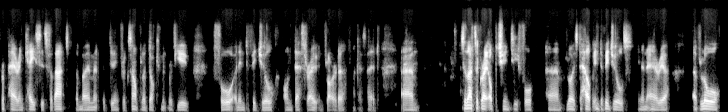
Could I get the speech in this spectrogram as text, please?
preparing cases for that. At the moment, we're doing, for example, a document review for an individual on death row in Florida, like I said. Um, so that's a great opportunity for um, lawyers to help individuals in an area of law,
